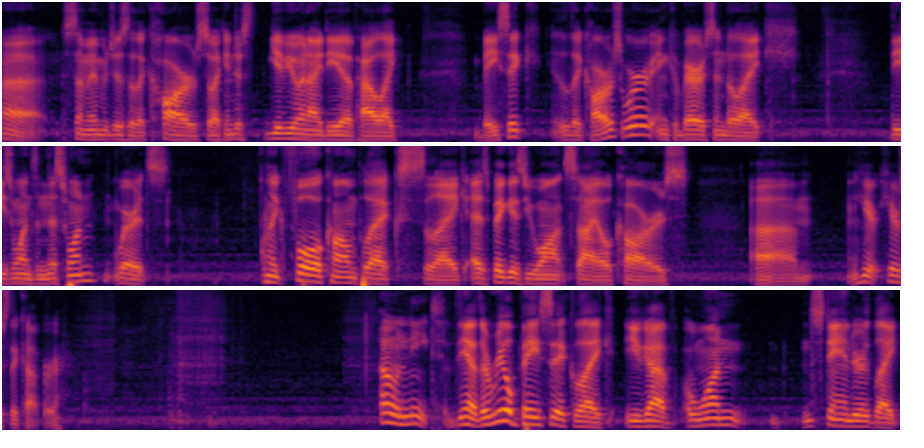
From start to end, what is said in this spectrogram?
uh, some images of the cars so I can just give you an idea of how like basic the cars were in comparison to like these ones and this one where it's like full complex like as big as you want style cars um here here's the cover Oh, neat. yeah, the real basic like you got one standard like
